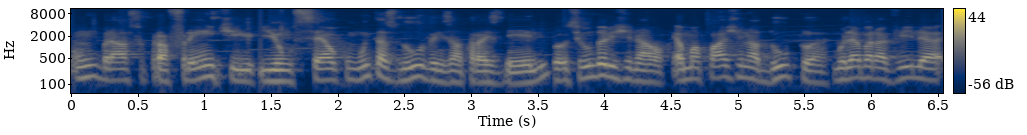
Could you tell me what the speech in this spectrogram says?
um braço para frente e um céu com muitas nuvens atrás dele. O segundo original é uma página dupla, Mulher Maravilha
